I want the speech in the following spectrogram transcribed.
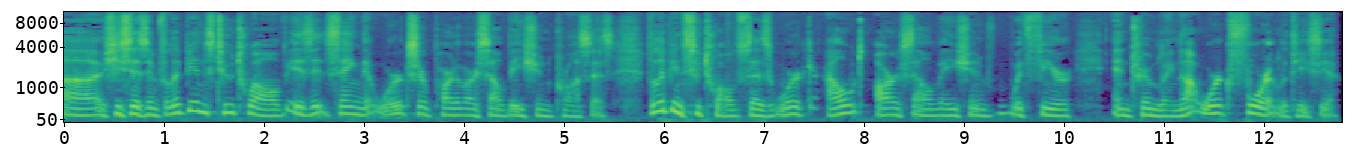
Uh, she says in Philippians 2:12, is it saying that works are part of our salvation process? Philippians 2:12 says, "Work out our salvation with fear and trembling." Not work for it, Leticia.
